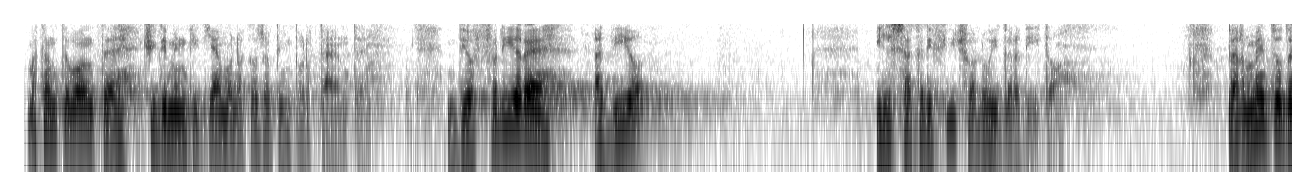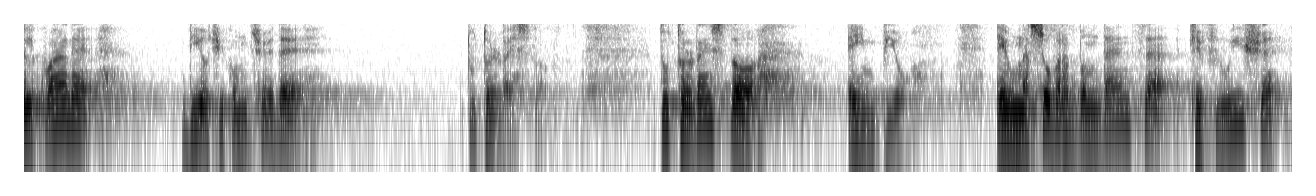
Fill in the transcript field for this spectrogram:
ma tante volte ci dimentichiamo una cosa più importante, di offrire a Dio il sacrificio a lui gradito, per mezzo del quale Dio ci concede tutto il resto. Tutto il resto è in più, è una sovrabbondanza che fluisce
